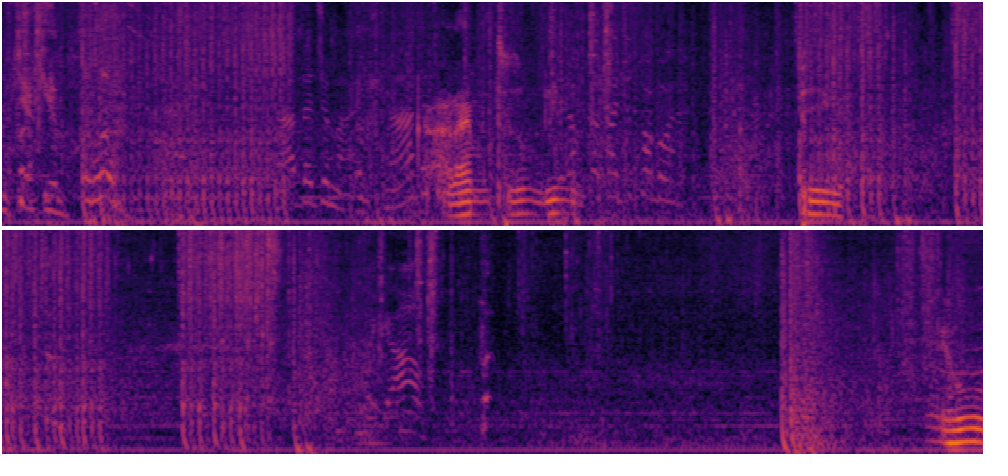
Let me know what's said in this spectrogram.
O que é aquilo? Nada demais, nada. Caralho, é muito zumbi, mano. Legal. Eu.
